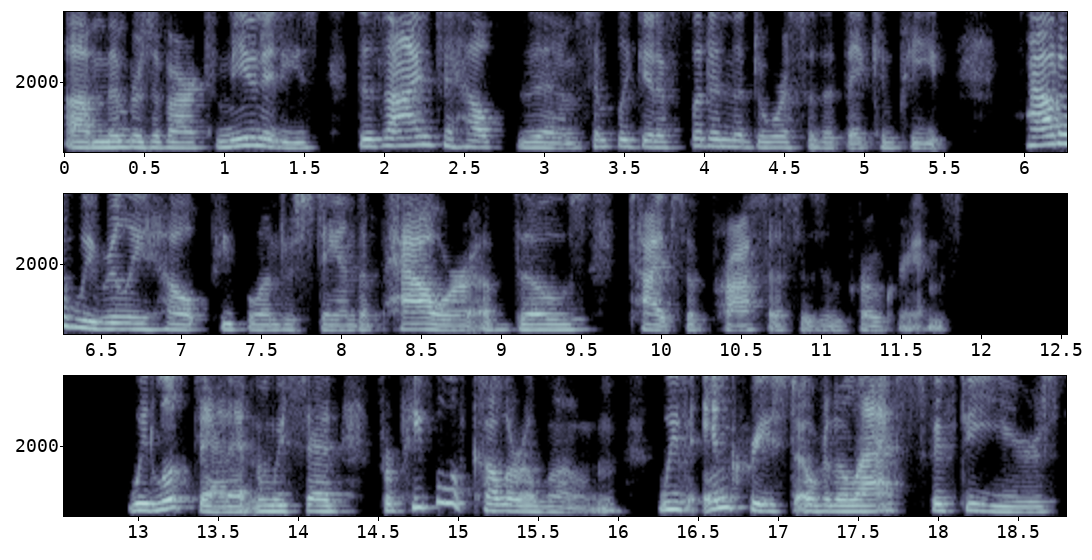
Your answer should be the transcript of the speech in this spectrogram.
um, members of our communities, designed to help them simply get a foot in the door so that they compete how do we really help people understand the power of those types of processes and programs? We looked at it and we said for people of color alone, we've increased over the last 50 years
